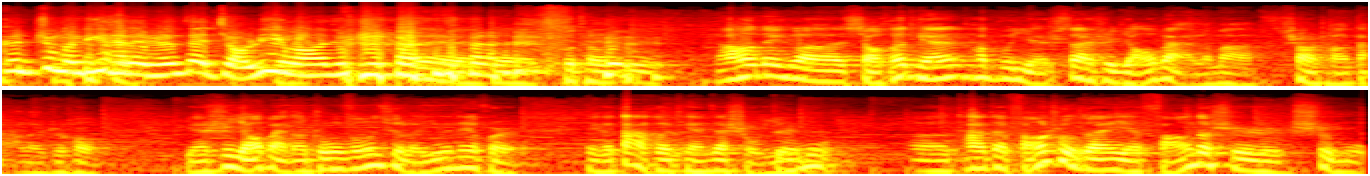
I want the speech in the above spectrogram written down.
跟这么厉害的人在角力吗？就是对对，图腾柱。然后那个小和田，他不也算是摇摆了嘛？上场打了之后，也是摇摆到中锋去了，因为那会儿那个大和田在守樱木，呃，他的防守端也防的是赤木，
